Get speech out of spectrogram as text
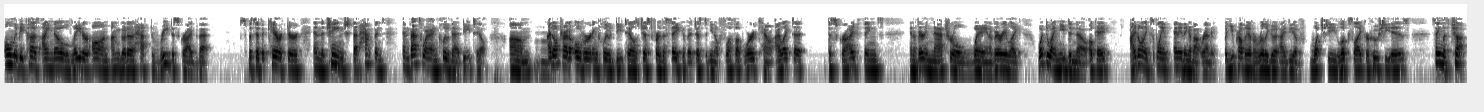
only because I know later on I'm going to have to re-describe that specific character and the change that happens, and that's why I include that detail. Um, Mhm. I don't try to over include details just for the sake of it, just to you know fluff up word count. I like to describe things in a very natural way, in a very like, what do I need to know? Okay, I don't explain anything about Remy, but you probably have a really good idea of what she looks like or who she is. Same with Chuck.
